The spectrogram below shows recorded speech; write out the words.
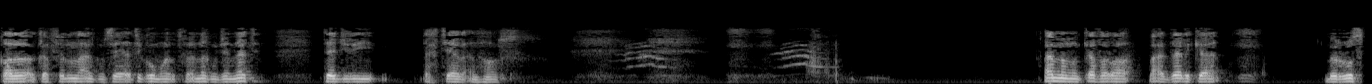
قال أكفرنا عنكم سيئاتكم ويدخلنكم جنات تجري تحتها الأنهار. أما من كفر بعد ذلك بالرسل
